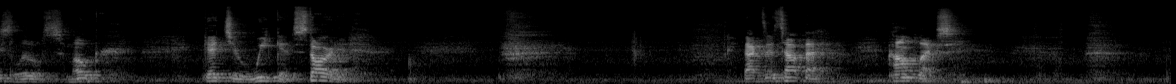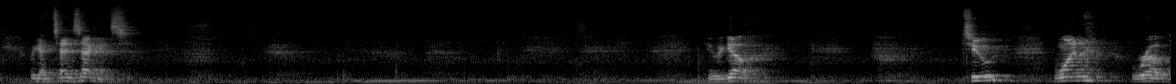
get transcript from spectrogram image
Nice little smoker. Get your weekend started. Back to the top of that complex. We got 10 seconds. Here we go. Two, one, row.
